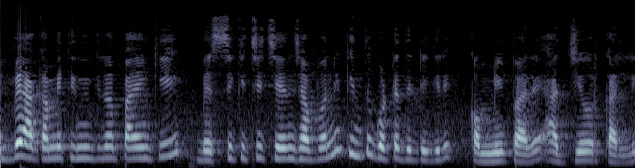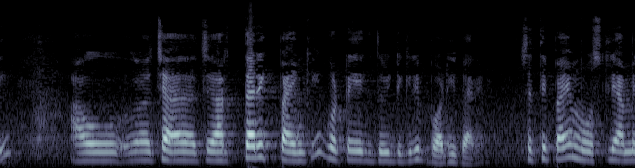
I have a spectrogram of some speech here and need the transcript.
एवं तीन दिन कि बेस किसी चेंज हमें कि गोटे दि डिग्री कमी पारे आज और कल आार तारिख पाई गोटे एक दुई डिग्री बढ़ी पारे से मोस्टली आम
